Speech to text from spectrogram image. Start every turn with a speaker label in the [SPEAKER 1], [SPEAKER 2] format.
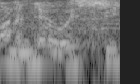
[SPEAKER 1] wanna know his secret?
